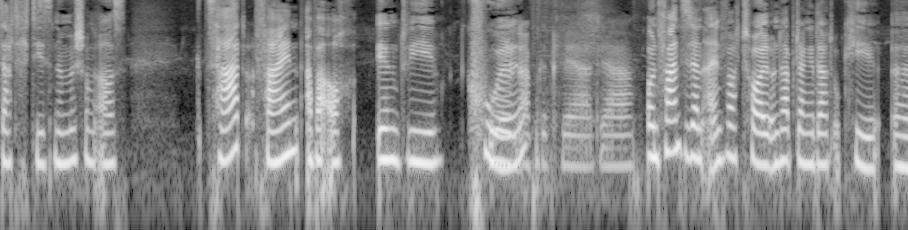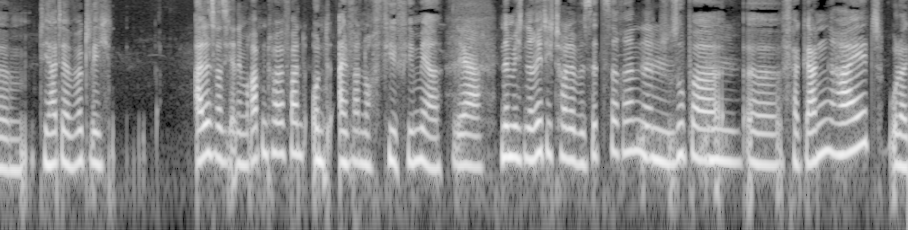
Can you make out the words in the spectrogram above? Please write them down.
dachte ich, die ist eine Mischung aus zart, fein, aber auch irgendwie Cool cool und abgeklärt, ja. und fand sie dann einfach toll und habe dann gedacht, okay, ähm, die hat ja wirklich alles, was ich an dem Rappen toll fand und einfach noch viel, viel mehr. Ja. Nämlich eine richtig tolle Besitzerin, eine super äh, Vergangenheit oder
